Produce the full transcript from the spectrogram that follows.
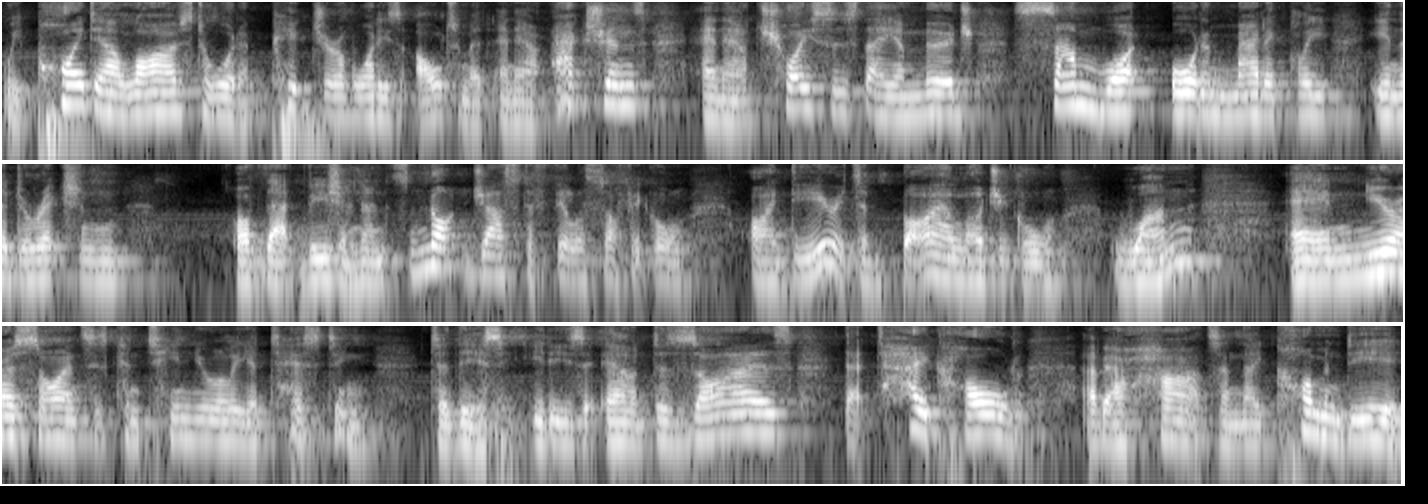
We point our lives toward a picture of what is ultimate, and our actions and our choices they emerge somewhat automatically in the direction of that vision. And it's not just a philosophical idea, it's a biological one. And neuroscience is continually attesting to this. It is our desires that take hold of our hearts and they commandeer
